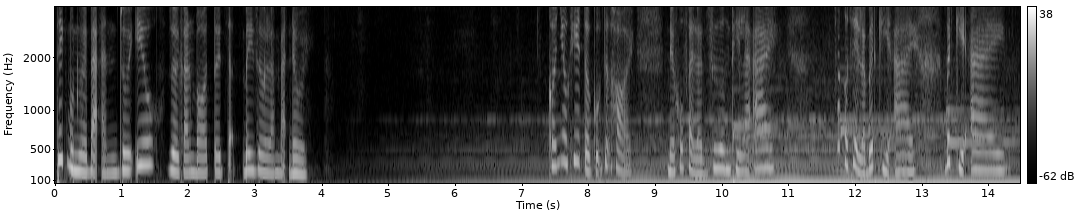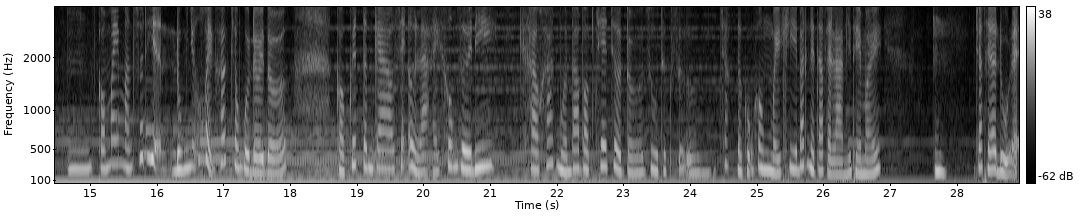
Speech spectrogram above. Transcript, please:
Thích một người bạn rồi yêu rồi gắn bó tới tận bây giờ làm bạn đời. Có nhiều khi tớ cũng tự hỏi nếu không phải là dương thì là ai? Chắc có thể là bất kỳ ai. Bất kỳ ai um, có may mắn xuất hiện đúng những khoảnh khắc trong cuộc đời tớ. Có quyết tâm cao sẽ ở lại không rời đi. Khao khát muốn bao bọc che chở tớ dù thực sự chắc tớ cũng không mấy khi bắt người ta phải làm như thế mấy ừ, chắc thế là đủ đấy.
